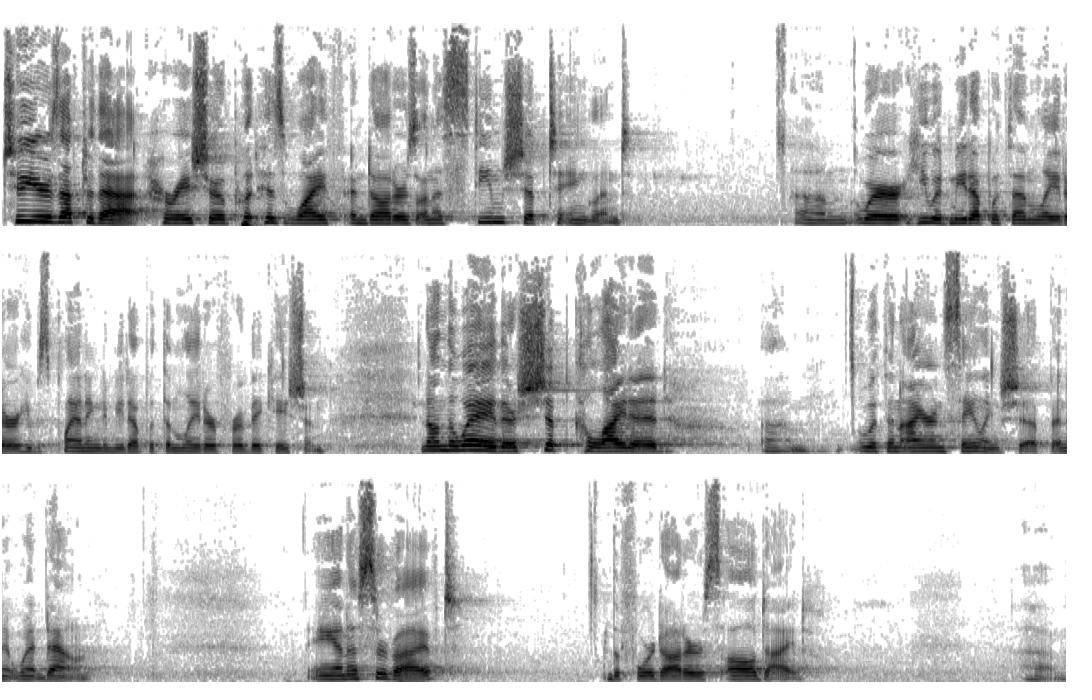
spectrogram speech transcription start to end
Two years after that, Horatio put his wife and daughters on a steamship to England, um, where he would meet up with them later. He was planning to meet up with them later for a vacation. And on the way, their ship collided um, with an iron sailing ship, and it went down. Anna survived. The four daughters all died. Um,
